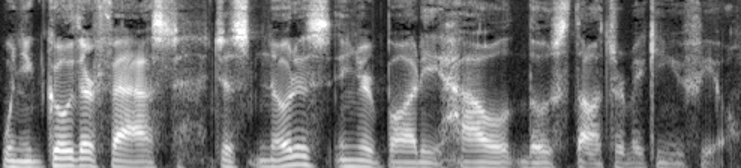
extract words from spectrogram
When you go there fast, just notice in your body how those thoughts are making you feel.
